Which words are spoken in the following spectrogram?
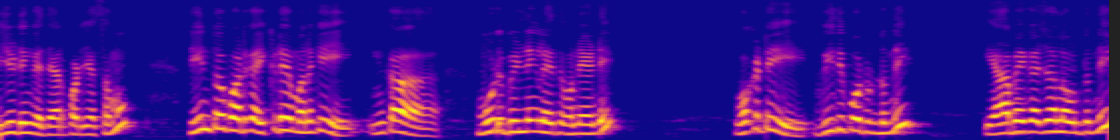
విజిటింగ్ అయితే ఏర్పాటు చేస్తాము. దీంతో పాటుగా ఇక్కడే మనకి ఇంకా మూడు బిల్డింగ్లు అయితే ఉన్నాయండి. ఒకటి వీధిపోటు ఉంటుంది. యాభై గజాల ఉంటుంది.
